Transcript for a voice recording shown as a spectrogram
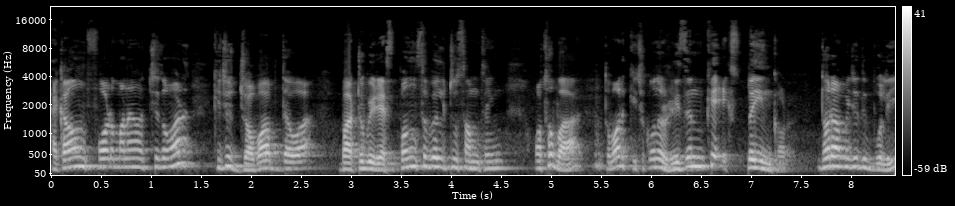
অ্যাকাউন্ট ফর মানে হচ্ছে তোমার কিছু জবাব দেওয়া বা to be responsible to something অথবা তোমার কিছু কোনো রিজনকে এক্সপ্লেইন করা। ধরো আমি যদি বলি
